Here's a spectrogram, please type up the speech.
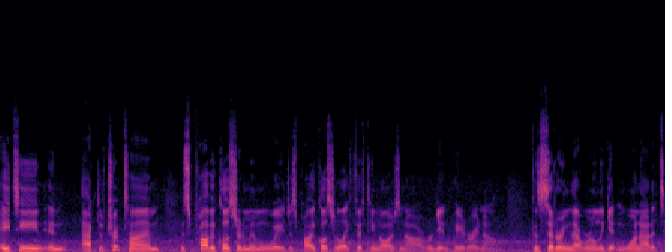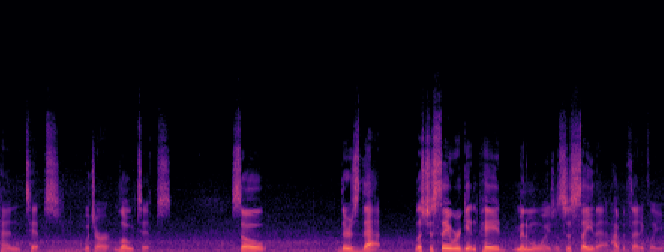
18 in active trip time is probably closer to minimum wage. It's probably closer to like $15 an hour. We're getting paid right now, considering that we're only getting one out of 10 tips, which are low tips. So there's that. Let's just say we're getting paid minimum wage. Let's just say that hypothetically.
